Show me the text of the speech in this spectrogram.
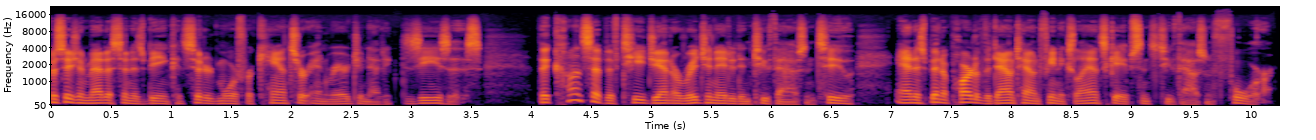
Precision medicine is being considered more for cancer and rare genetic diseases. The concept of TGen originated in 2002 and has been a part of the downtown Phoenix landscape since 2004.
